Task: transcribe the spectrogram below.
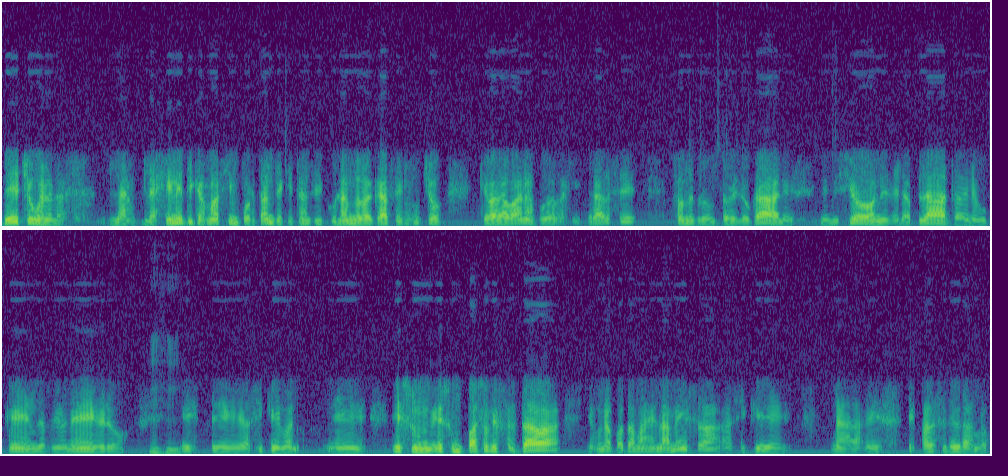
de hecho, bueno, las, las, genéticas más importantes que están circulando de acá hace mucho que ahora van a poder registrarse son de productores locales, de Misiones, de La Plata, de Neuquén, de Río Negro. este, así que, bueno, eh, es, un, es un paso que faltaba es una pata más en la mesa, así que nada, es, es para celebrarlo.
